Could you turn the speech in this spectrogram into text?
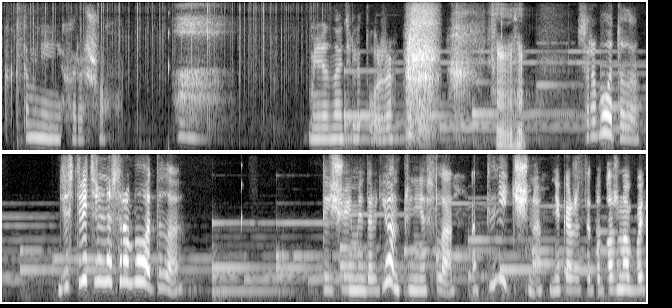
Как-то мне нехорошо. Мне, знаете ли, тоже. Сработало. Действительно сработало. Ты еще и медальон принесла. Отлично. Мне кажется, это должно быть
